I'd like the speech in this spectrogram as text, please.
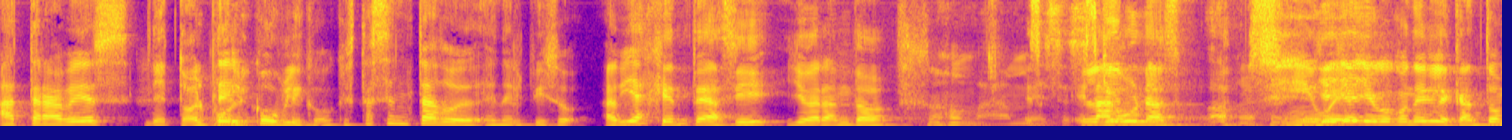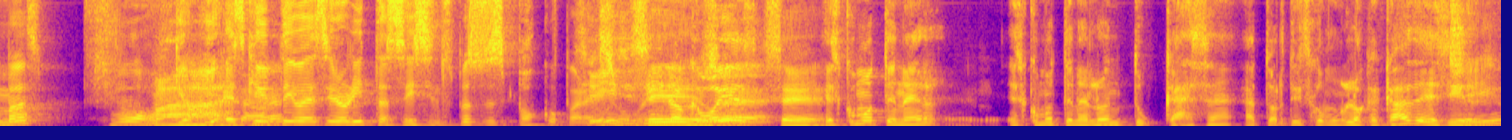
a través De todo el del público. público que está sentado en el piso. Había gente así llorando No mames. es- Es que- lagunas. Sí, y ella llegó con él y le cantó más. Yo- yo- es que ¿sabes? te iba a decir ahorita, 600 pesos es poco para Sí, eso, sí, sí, lo que voy sea, es, es como tener, es como tenerlo en tu casa a tu artista, como lo que acabas de decir. Sí,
